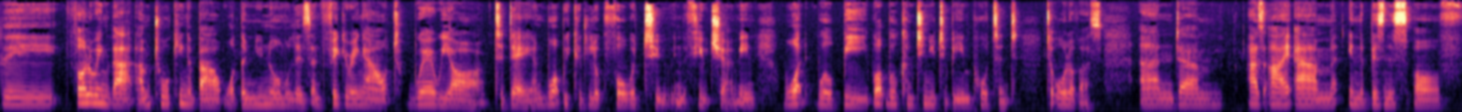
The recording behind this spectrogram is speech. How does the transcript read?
the following that, I'm talking about what the new normal is and figuring out where we are today and what we could look forward to in the future. I mean, what will be, what will continue to be important to all of us. And um, as I am in the business of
